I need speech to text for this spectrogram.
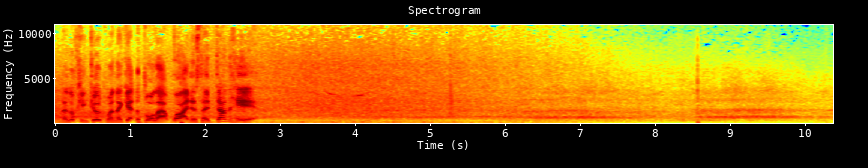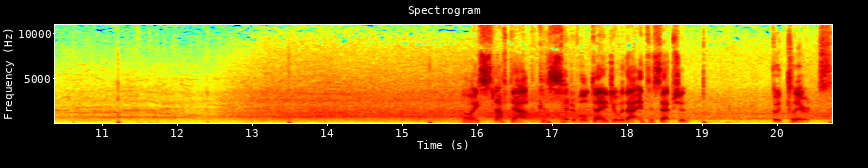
And they're looking good when they get the ball out wide, as they've done here. Oh, he snuffed out considerable danger with that interception. Good clearance.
